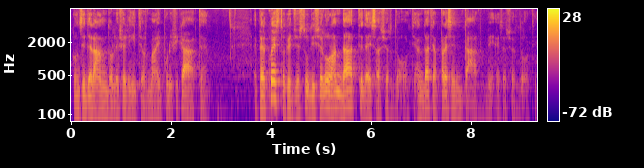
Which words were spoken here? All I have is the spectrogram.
considerando le ferite ormai purificate. È per questo che Gesù dice loro andate dai sacerdoti, andate a presentarvi ai sacerdoti.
